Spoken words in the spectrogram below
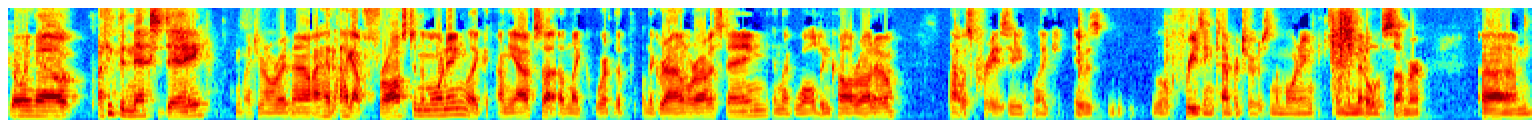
going out, I think the next day, my journal right now, I had I got frost in the morning, like on the outside, on like where the on the ground where I was staying in like Walden, Colorado. That was crazy. Like it was little freezing temperatures in the morning in the middle of summer. Um,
